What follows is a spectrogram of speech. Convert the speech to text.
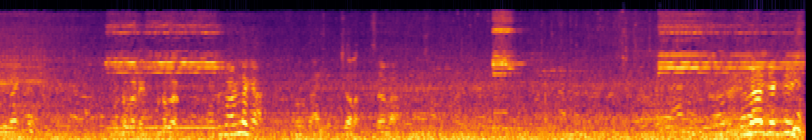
फोटो काढ फोटो काढ काढलं का? चला चला चला, जगदीश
